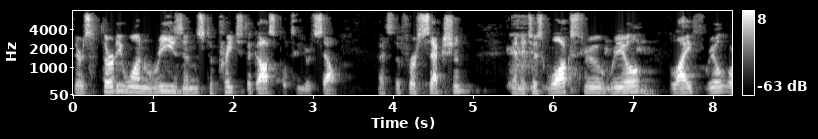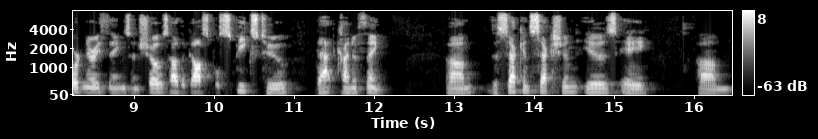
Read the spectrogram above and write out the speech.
There's 31 reasons to preach the gospel to yourself. That's the first section, and it just walks through real life, real ordinary things, and shows how the gospel speaks to that kind of thing. Um, the second section is a um,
